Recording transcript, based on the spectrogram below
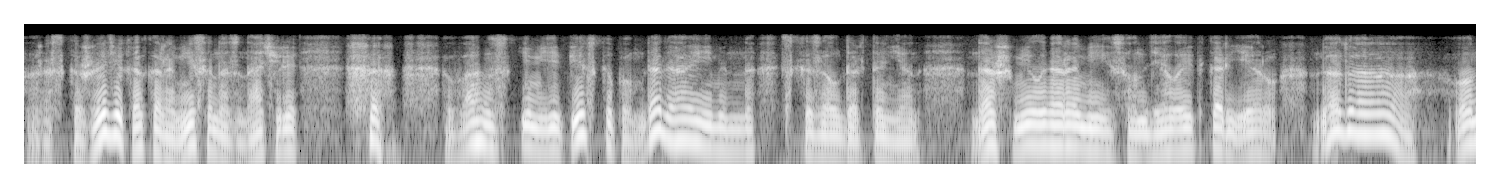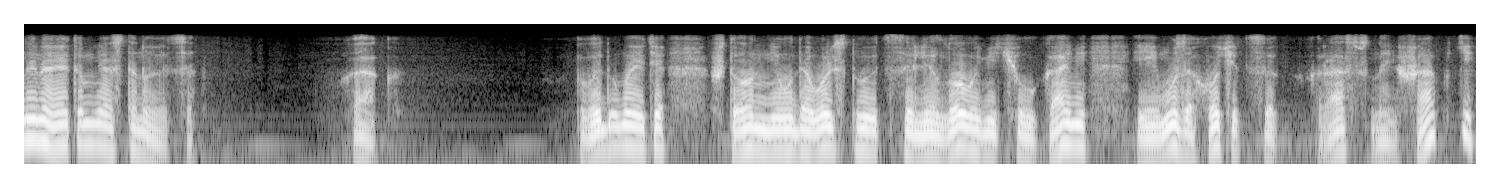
Расскажите, как Арамиса назначили ха, ванским епископом. Да-да, именно, сказал Д'Артаньян. Наш милый Арамис, он делает карьеру. Да-да, он и на этом не остановится. Как? Вы думаете, что он не удовольствуется лиловыми чулками, и ему захочется красной шапки?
